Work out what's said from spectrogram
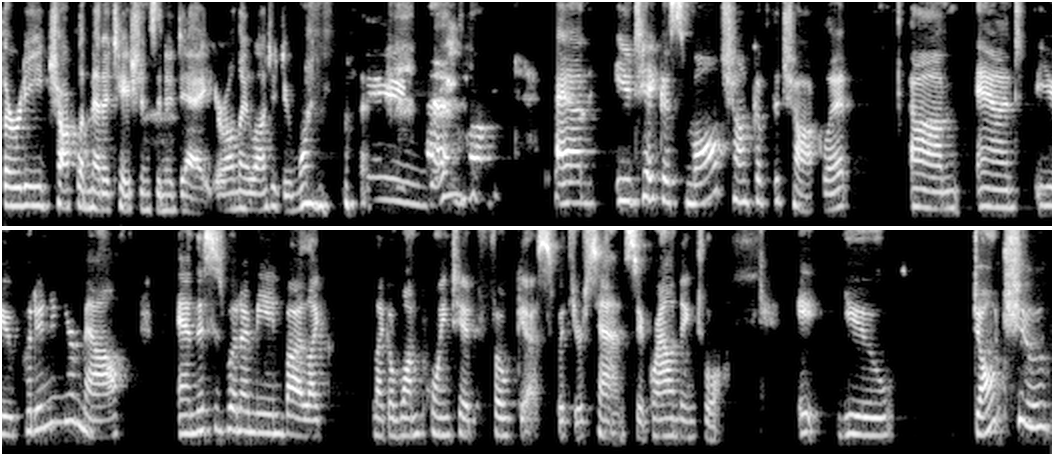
30 chocolate meditations in a day. You're only allowed to do one. And, um, and you take a small chunk of the chocolate um, and you put it in your mouth. And this is what I mean by like like a one pointed focus with your sense, a grounding tool. It, you don't chew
